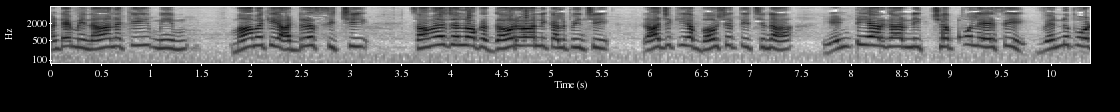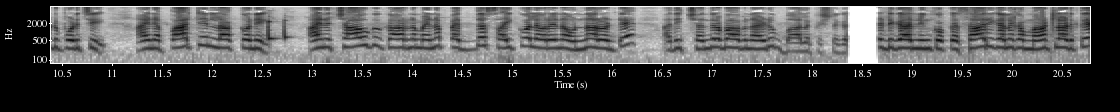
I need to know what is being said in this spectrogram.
అంటే మీ నాన్నకి మీ మామకి అడ్రస్ ఇచ్చి సమాజంలో ఒక గౌరవాన్ని కల్పించి రాజకీయ భవిష్యత్తు ఇచ్చిన ఎన్టీఆర్ గారిని చెప్పులేసి వెన్నుపోటు పొడిచి ఆయన పార్టీని లాక్కొని ఆయన చావుకు కారణమైన పెద్ద సైకోలు ఎవరైనా ఉన్నారు అంటే అది చంద్రబాబు నాయుడు బాలకృష్ణ గారు. రెడ్డి గారిని ఇంకొకసారి గనక మాట్లాడితే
